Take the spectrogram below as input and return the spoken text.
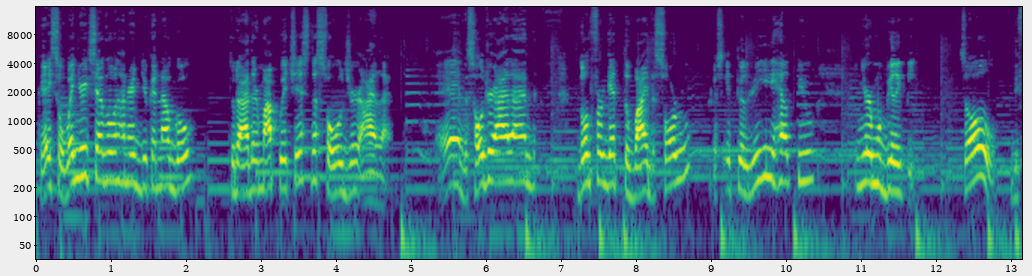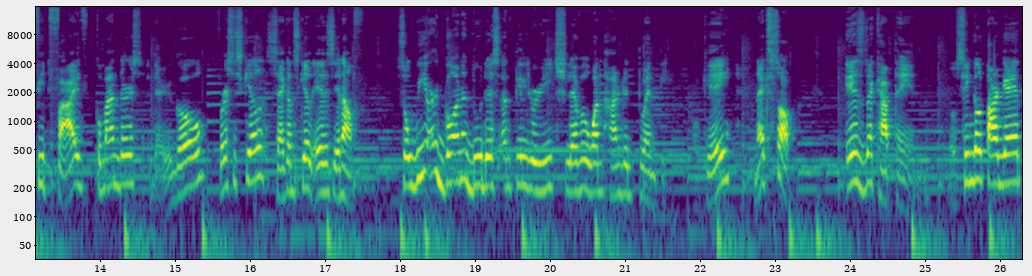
Okay, so when you reach level 100, you can now go to the other map, which is the Soldier Island. And the Soldier Island, don't forget to buy the Soru because it will really help you in your mobility. So, defeat 5 commanders. There you go. First skill, second skill is enough. So we are gonna do this until you reach level 120. Okay, next up is the captain. Single target,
